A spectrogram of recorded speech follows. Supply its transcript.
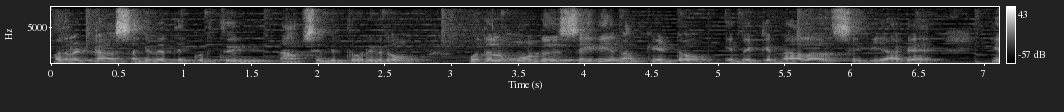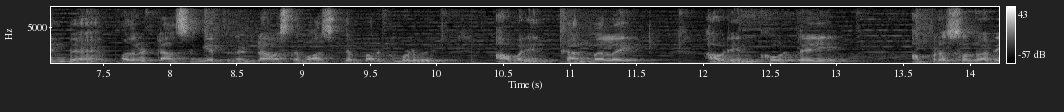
பதினெட்டாம் சங்கீதத்தை குறித்து நாம் சிந்தித்து வருகிறோம். முதல் மூன்று செய்தியை நாம் கேட்டோம். இன்றைக்கு நாலாவது செய்தியாக இந்த பதினெட்டாம் சங்கீதத்தின் ரெண்டாம் வசனம் வாசித்து பார்க்கும் பொழுது அவர் என் கண்மலை அவர் என் கோட்டை அப்புறம் சொல்றாரு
